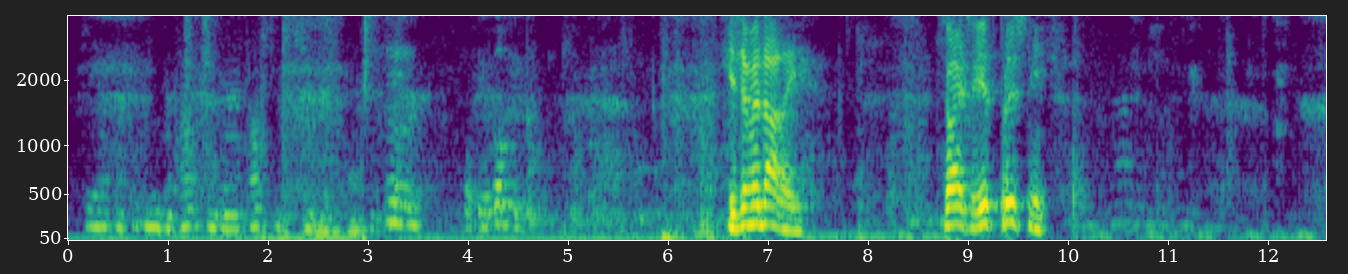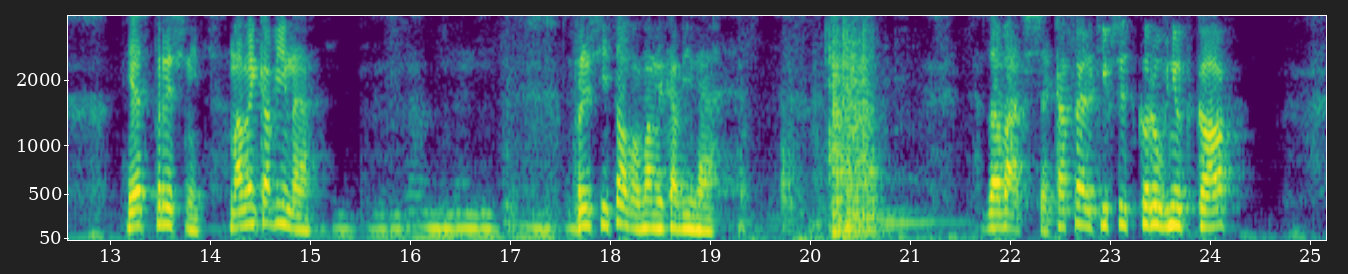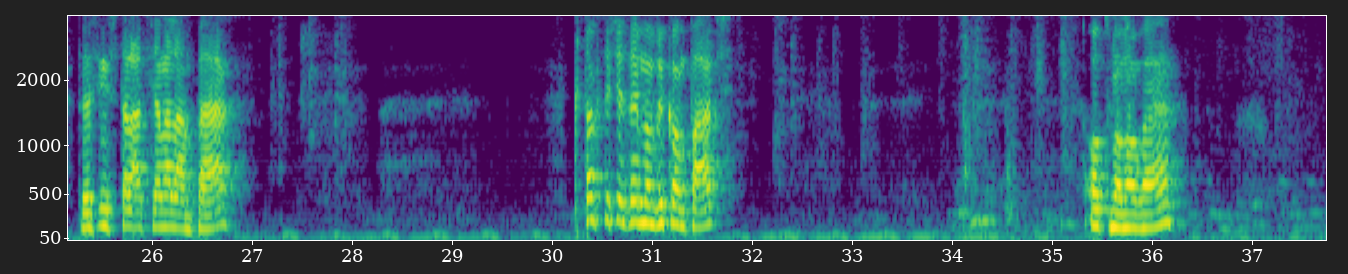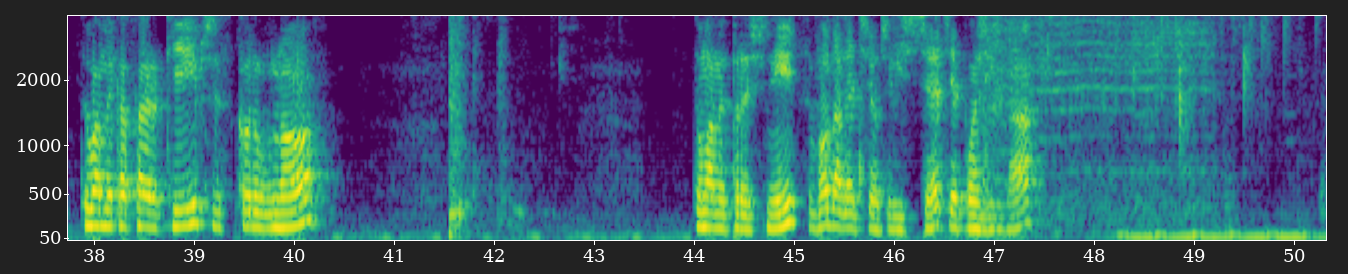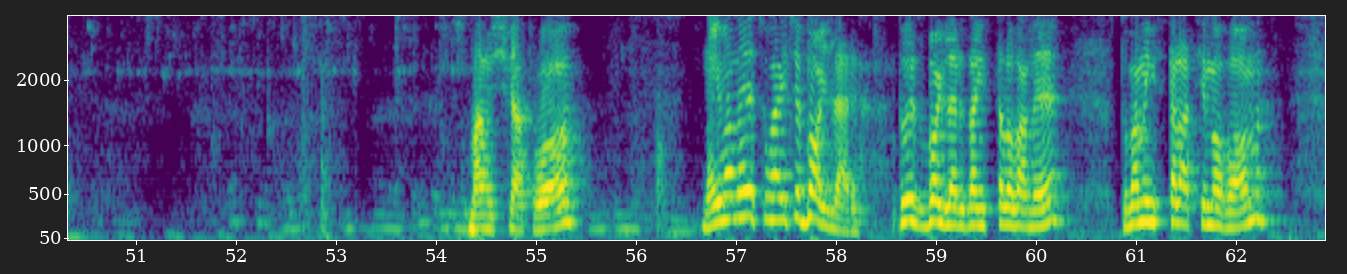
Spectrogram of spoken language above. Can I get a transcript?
Idziemy dalej. Słuchajcie, jest prysznic. Jest prysznic. Mamy kabinę. Prysznicową mamy kabinę. Zobaczcie, kafelki, wszystko równiutko. To jest instalacja na lampę. Kto chce się ze mną wykąpać? Okno nowe. Tu mamy kafelki, wszystko równo. Tu mamy prysznic. Woda leci oczywiście, ciepła, zimna. Mamy światło. No i mamy, słuchajcie, boiler. Tu jest boiler zainstalowany. Tu mamy instalację nową.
